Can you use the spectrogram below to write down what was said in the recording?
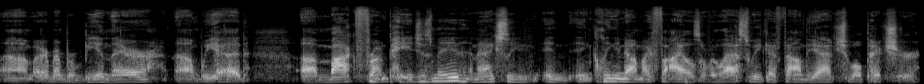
Um, I remember being there. Um, we had uh, mock front pages made. And actually, in, in cleaning out my files over the last week, I found the actual picture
